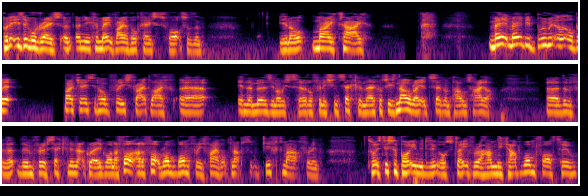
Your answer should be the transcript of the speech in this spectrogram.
but it is a good race, and, and you can make viable cases for lots of them. You know, Mai Tai may, maybe blew it a little bit by chasing home Three Stripe Life. Uh, in the Mersey Novices Hurdle, finishing second there because he's now rated seven pounds higher uh, than for the, than for a second in that grade one. I thought I'd have thought one one three five looked an absolute gift mark for him. So it's disappointing they didn't go straight for a handicap. One four two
